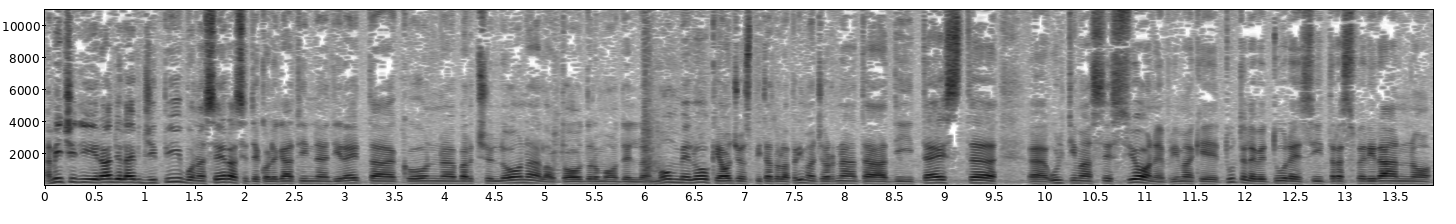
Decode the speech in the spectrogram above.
Amici di Radio Live GP, buonasera, siete collegati in diretta con Barcellona, l'autodromo del Montmelò che oggi ha ospitato la prima giornata di test, eh, ultima sessione prima che tutte le vetture si trasferiranno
